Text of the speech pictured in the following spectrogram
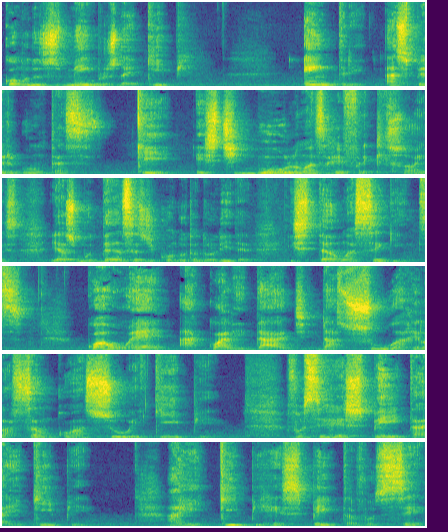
como dos membros da equipe, entre as perguntas que estimulam as reflexões e as mudanças de conduta do líder estão as seguintes: qual é a qualidade da sua relação com a sua equipe? Você respeita a equipe? A equipe respeita você?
